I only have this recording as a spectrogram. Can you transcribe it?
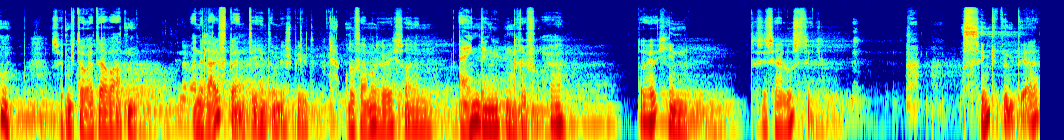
Hm, was wird mich da heute erwarten? Eine Liveband, die hinter mir spielt. Und auf einmal höre ich so einen eingängigen Refrain. Da höre ich hin. Das ist ja lustig. Was singt denn der?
